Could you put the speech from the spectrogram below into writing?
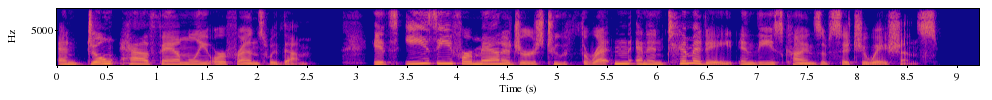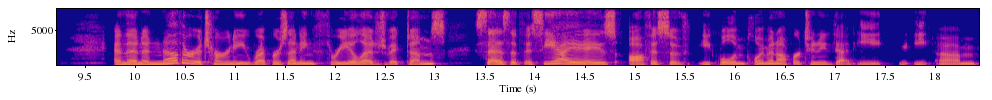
and don't have family or friends with them. It's easy for managers to threaten and intimidate in these kinds of situations. And then another attorney representing three alleged victims says that the CIA's Office of Equal Employment Opportunity, that E, e um,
